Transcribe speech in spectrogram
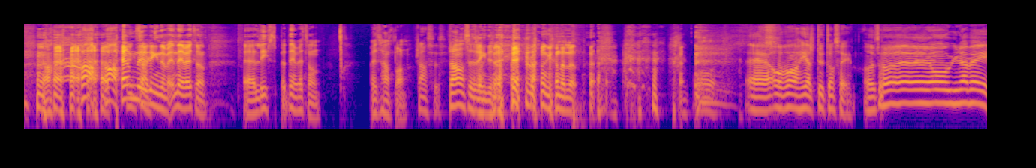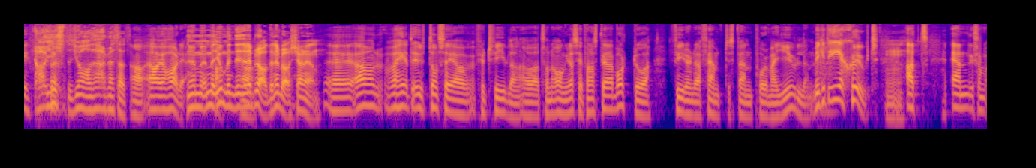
Ja. Penny ringde mig, nej vad heter hon? Eh, Lisbeth, nej vad heter hon? Vad heter hans barn? Frances. Frances ringde mig från Gröna Lund. Eh, och var helt utom sig. Och så, eh, jag ångrar mig. Ja just det, ja det har jag berättat. Ja, ja, jag har det. Ja, men, men, jo men den är bra, den är bra, kör den igen. Eh, ja, hon var helt utom sig av förtvivlan av att hon ångrar sig. För han spelar bort då 450 spänn på de här hjulen. Vilket är sjukt. Mm. Att en liksom,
